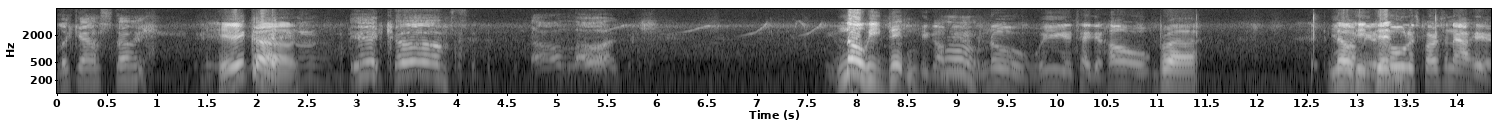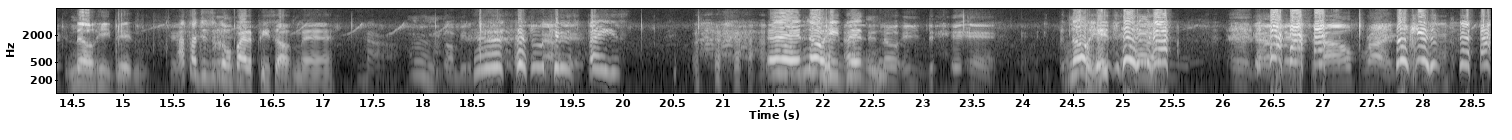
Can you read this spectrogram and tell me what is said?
Look out, stomach. Here it comes. Here it comes. Oh Lord. No, he didn't, He gonna be the, no, he didn't take it home. bruh. He No, he be didn't. coolest person out here. No, he didn't. I thought you was gonna bite a piece off, man. Nah, Mm. he gonna be the coolest person Look out at his here. face. Hey, no, he didn't. no, he didn't. No, he didn't. He gotta dance it off right. Look at his face.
